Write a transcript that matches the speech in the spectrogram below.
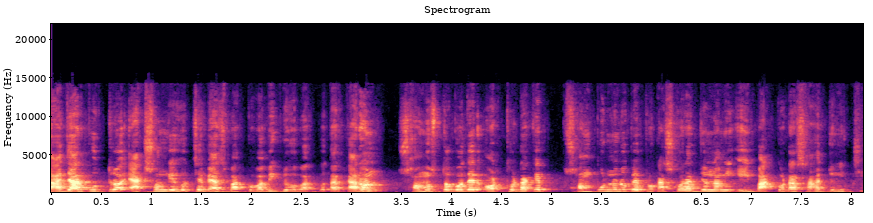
রাজার পুত্র একসঙ্গে হচ্ছে ব্যাস বাক্য বা বিগ্রহ বাক্য তার কারণ, সমস্ত পদের অর্থটাকে সম্পূর্ণরূপে প্রকাশ করার জন্য আমি এই বাক্যটার সাহায্য নিচ্ছি।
